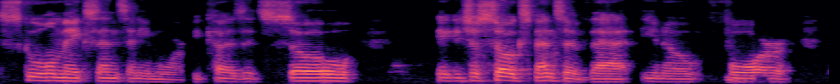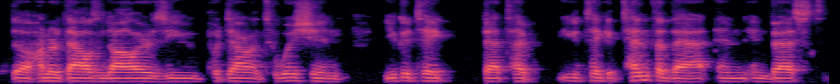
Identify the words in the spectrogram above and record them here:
school makes sense anymore because it's so it's just so expensive that you know for the hundred thousand dollars you put down in tuition, you could take that type, you could take a tenth of that and invest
